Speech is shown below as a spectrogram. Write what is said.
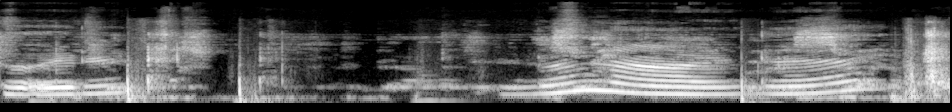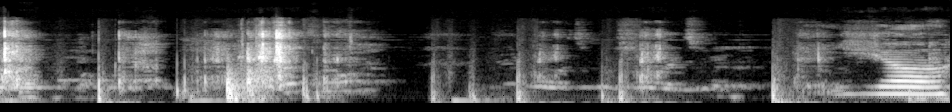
şöyle. Bu nerede? Ya.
